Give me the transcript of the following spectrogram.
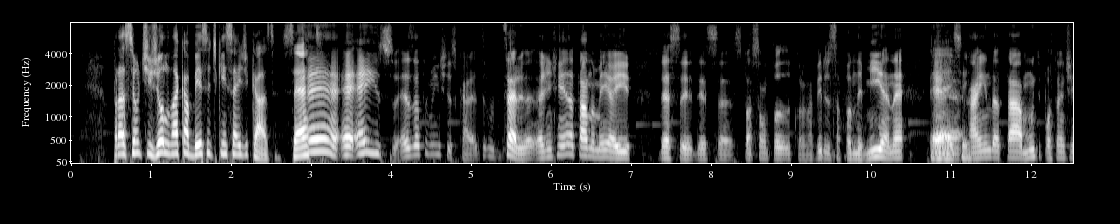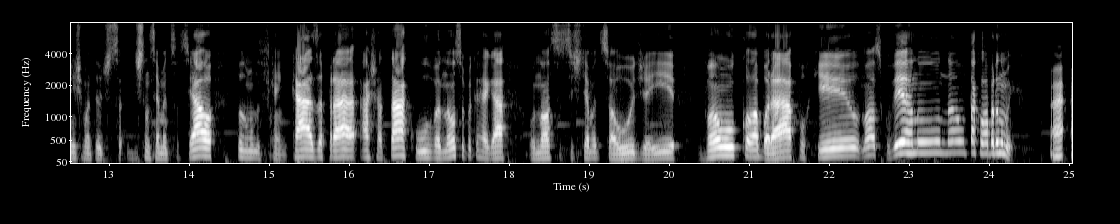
pra ser um tijolo na cabeça de quem sair de casa, certo? É, é, é isso, é exatamente isso, cara. Sério, a gente ainda tá no meio aí desse, dessa situação toda do coronavírus, dessa pandemia, né? É, isso aí. Ainda tá muito importante a gente manter o dis- distanciamento social, todo mundo ficar em casa pra achatar a curva, não sobrecarregar o nosso sistema de saúde aí. Vamos colaborar, porque o nosso governo não tá colaborando muito. É,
